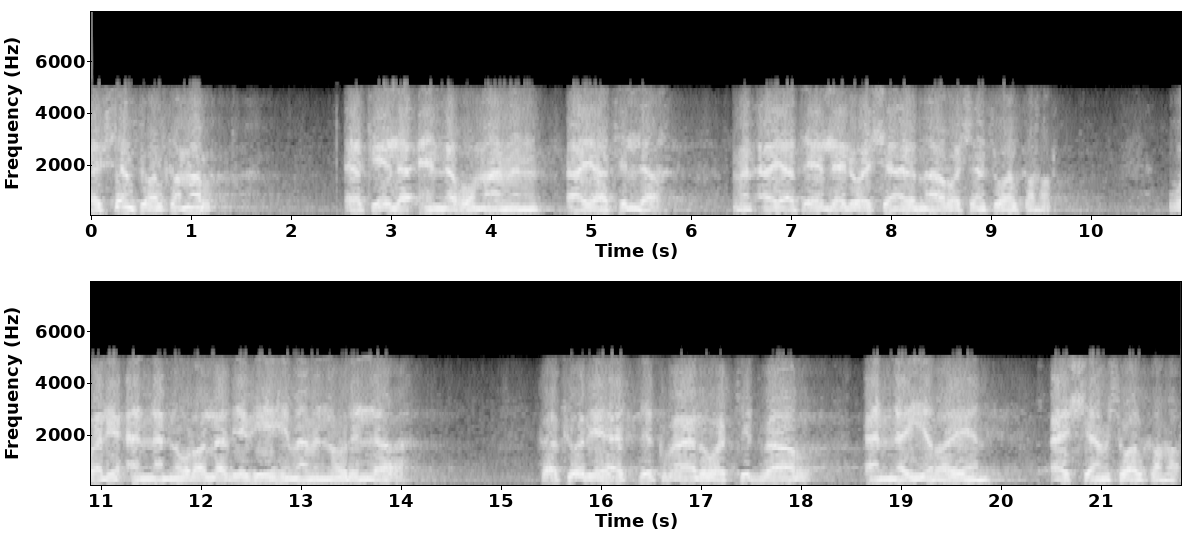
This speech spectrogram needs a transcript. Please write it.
الشمس والقمر قيل إنهما من آيات الله. من آيات الليل والنهار والشمس والقمر. ولأن النور الذي فيهما من نور الله. فكره استقبال واستدبار النيرين الشمس والقمر.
